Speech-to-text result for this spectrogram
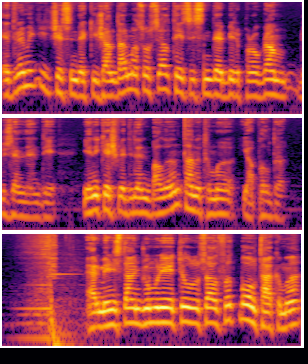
Edremit ilçesindeki jandarma sosyal tesisinde bir program düzenlendi. Yeni keşfedilen balığın tanıtımı yapıldı. Ermenistan Cumhuriyeti Ulusal Futbol Takımı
